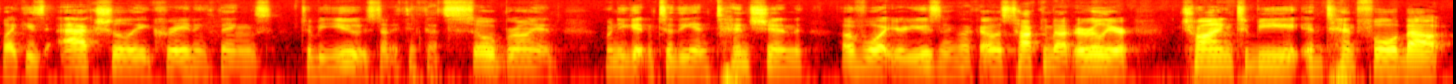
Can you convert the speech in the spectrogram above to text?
Like he's actually creating things to be used. And I think that's so brilliant when you get into the intention of what you're using. Like I was talking about earlier, trying to be intentful about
